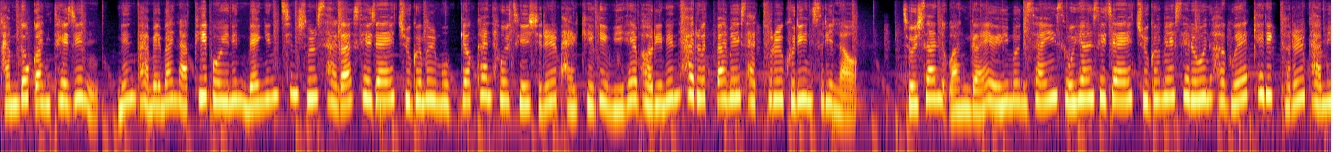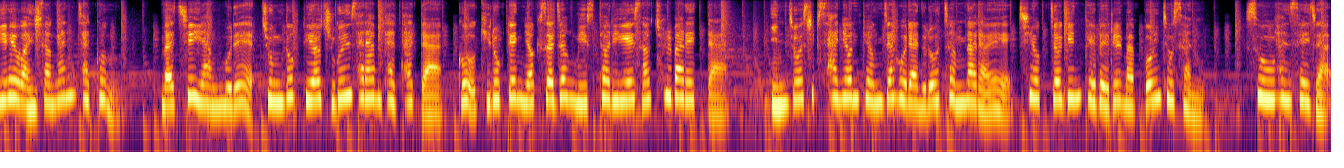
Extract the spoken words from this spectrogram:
감독 권태진은 밤에만 앞이 보이는 맹인 침술사가 세자의 죽음을 목격한 후 진실을 밝히기 위해 벌이는 하룻밤의 사투를 구린 스릴러. 조선 왕가의 의문사인 소현 세자의 죽음의 새로운 허구의 캐릭터를 가미해 완성한 작품. 마치 약물에 중독되어 죽은 사람 같았다고 기록된 역사적 미스터리에서 출발했다. 인조 14년 병자호란으로 청나라의 치욕적인 패배를 맛본 조선. 소현세자,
